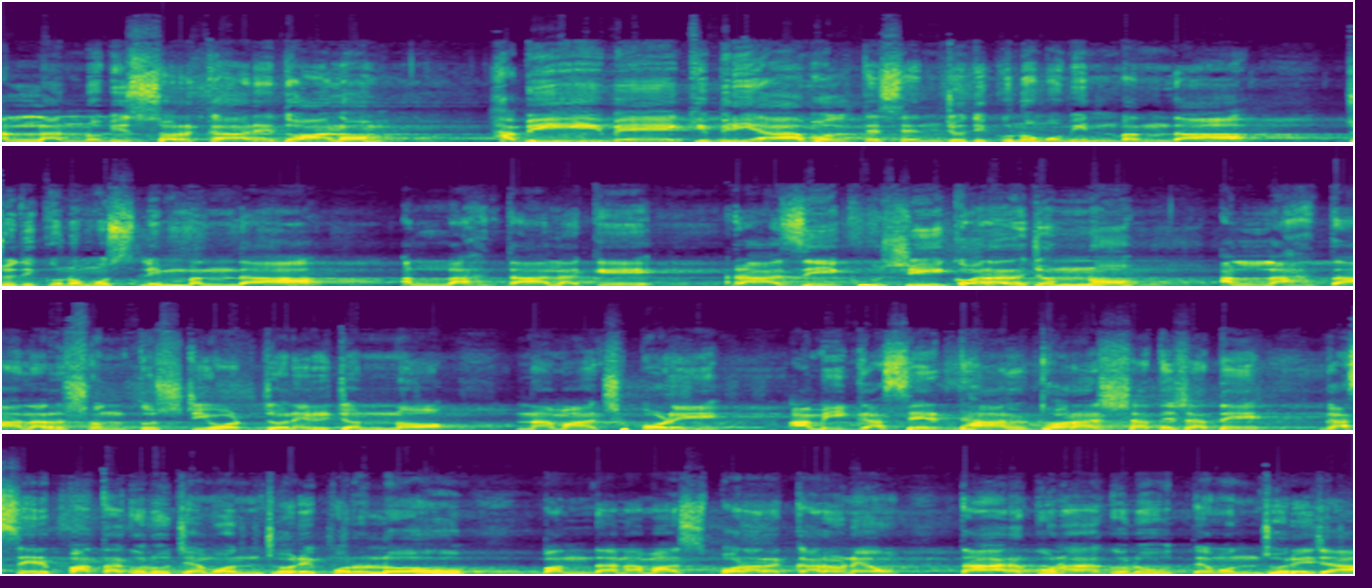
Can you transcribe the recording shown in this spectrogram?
আল্লাহ নবী সরকারে দো আলম হাবিবে কিবরিয়া বলতেছেন, যদি কোনো মুমিন বান্দা, যদি কোনো মুসলিম বান্দা আল্লাহ তাআলাকে রাজি খুশি করার জন্য আল্লাহ তাআলার সন্তুষ্টি অর্জনের জন্য নামাজ পড়ে। আমি গাছের ঢাল ধরার সাথে সাথে গাছের পাতাগুলো যেমন ঝরে পড়ল, বান্দা নামাজ পড়ার কারণেও তার গুণাগুলো তেমন ঝরে যা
